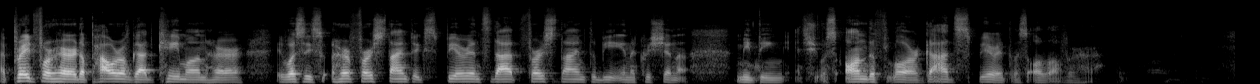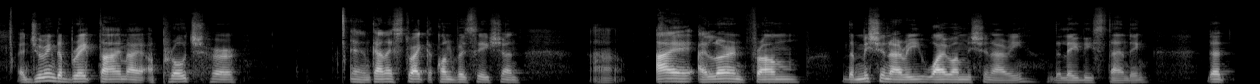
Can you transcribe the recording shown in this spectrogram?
I prayed for her. The power of God came on her. It was his, her first time to experience that, first time to be in a Christian uh, meeting. She was on the floor. God's Spirit was all over her. And during the break time, I approached her and kind of strike a conversation. Uh, I, I learned from the missionary, YWAM missionary, the lady standing, that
